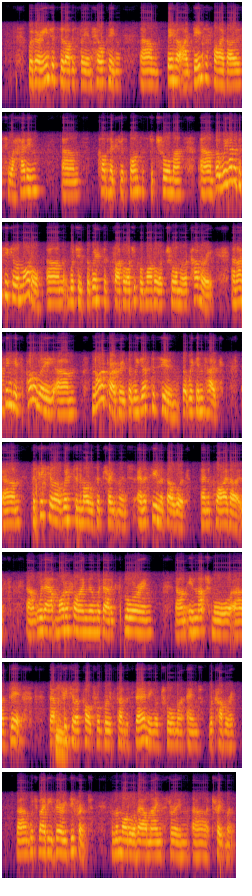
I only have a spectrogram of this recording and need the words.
We're very interested, obviously, in helping um, better identify those who are having um, complex responses to trauma. Um, but we have a particular model, um, which is the Western psychological model of trauma recovery. And I think it's probably um, not appropriate that we just assume that we can take um, particular Western models of treatment and assume that they'll work and apply those without modifying them, without exploring in much more uh, depth that mm. particular cultural group's understanding of trauma and recovery, um, which may be very different from the model of our mainstream uh, treatments.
